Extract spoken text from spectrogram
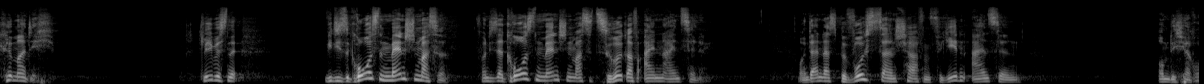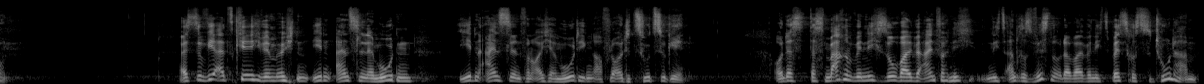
Kümmere dich. Ich liebe es, ne, wie diese großen Menschenmasse, von dieser großen Menschenmasse zurück auf einen Einzelnen. Und dann das Bewusstsein schaffen für jeden Einzelnen um dich herum. Weißt du, wir als Kirche, wir möchten jeden Einzelnen ermutigen, jeden Einzelnen von euch ermutigen, auf Leute zuzugehen. Und das, das machen wir nicht so, weil wir einfach nicht, nichts anderes wissen oder weil wir nichts Besseres zu tun haben,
